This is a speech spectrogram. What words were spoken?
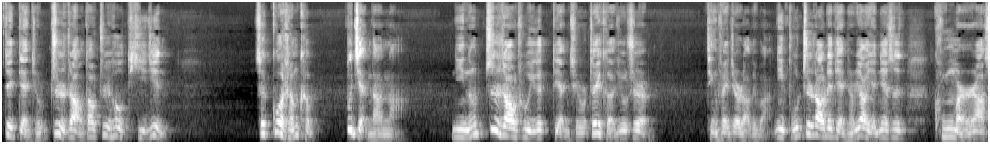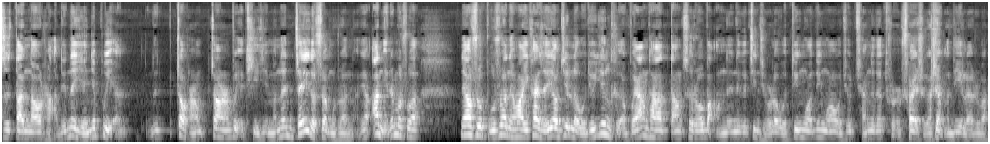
这点球制造到最后踢进，这过程可不简单呐。你能制造出一个点球，这可就是挺费劲儿了，对吧？你不制造这点球，要人家是空门啊，是单刀啥的，那人家不也？那照常照样不也踢进吗？那你这个算不算呢？要按你这么说，那要说不算的话，一看谁要进了，我就宁可不让他当射手榜的那个进球了，我叮咣叮咣，我就全给他腿踹折怎么地了，是吧？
